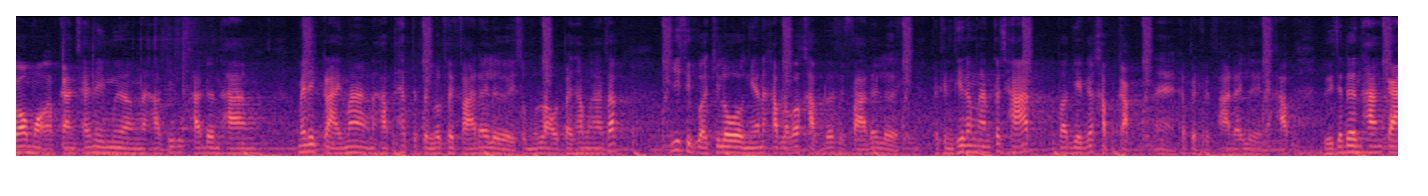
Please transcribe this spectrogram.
ก็เหมาะกับการใช้ในเมืองนะครับ ที่ลูกค้าเดินทาง ไม่ได้ไกลมากนะครับแทบจะเป็นรถไฟฟ้าได้เลย สมมุติเราไปทำงานสัก 20 กว่ากิโลอย่างเงี้ยนะครับเราก็ขับด้วยไฟฟ้าได้เลย ไปถึงที่ทำงานก็ชาร์จ ตอนเย็นก็ขับกลับก็เป็นไฟฟ้าได้เลยนะครับหรือจะเดินทางไกล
